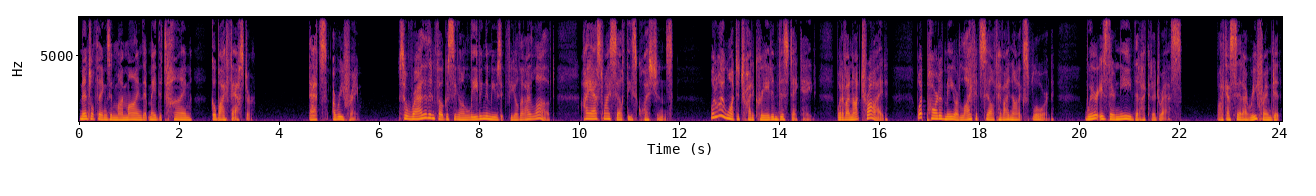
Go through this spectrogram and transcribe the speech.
Mental things in my mind that made the time go by faster. That's a reframe. So rather than focusing on leaving the music field that I loved, I asked myself these questions. What do I want to try to create in this decade? What have I not tried? What part of me or life itself have I not explored? Where is there need that I could address? Like I said, I reframed it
